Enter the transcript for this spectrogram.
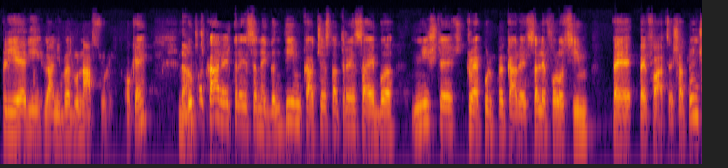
plierii la nivelul nasului, ok? Da. După care trebuie să ne gândim că acesta trebuie să aibă niște strapuri pe care să le folosim pe, pe față. Și atunci,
